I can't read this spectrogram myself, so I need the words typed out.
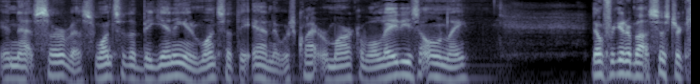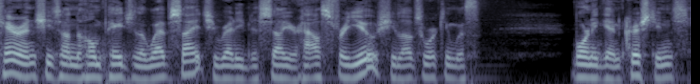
in that service, once at the beginning and once at the end. It was quite remarkable. Ladies only. Don't forget about Sister Karen. She's on the homepage of the website. She's ready to sell your house for you. She loves working with born again Christians.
